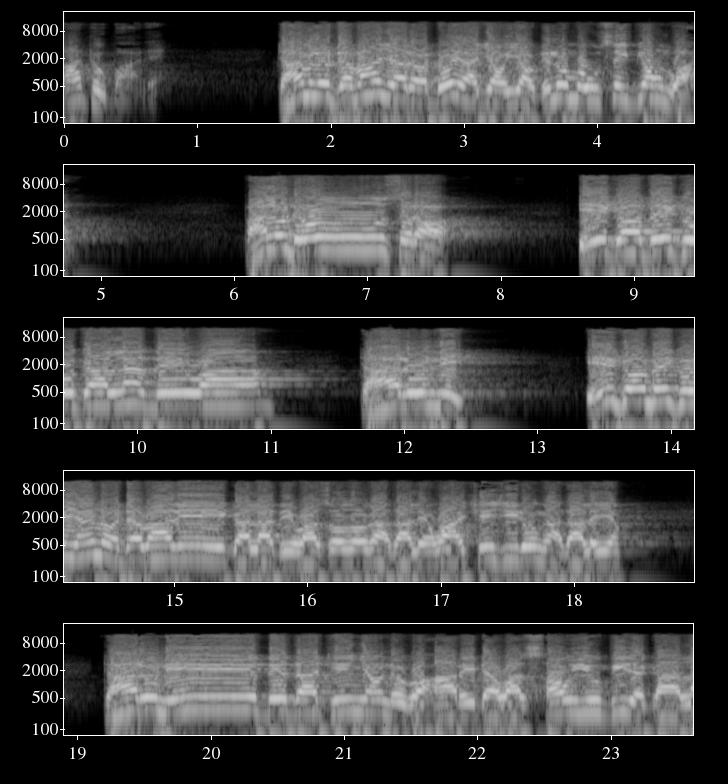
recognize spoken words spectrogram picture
အားထုတ်ပါတယ်ဒါမလို့တပားရတော့တို့ရကြောင်ရောက်ဒီလိုမဟုတ်စိတ်ပြောင်းသွားတယ်ဘာလို့တုံးဆိုတော့ဧကဘိက္ခုကာလသေးဝါဓာရုဏိဧကောဘိက္ခုယံတော်တပါးသည်ကာလဒေဝစောစောကသာလင်ဝါအချင်းရှိတုန်းကသာလျင်ဓာရုဏီသေတာချင်းညောင်းတို့ကိုအာရိတဝါဆောင်းယူပြီးတဲ့ကာလ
